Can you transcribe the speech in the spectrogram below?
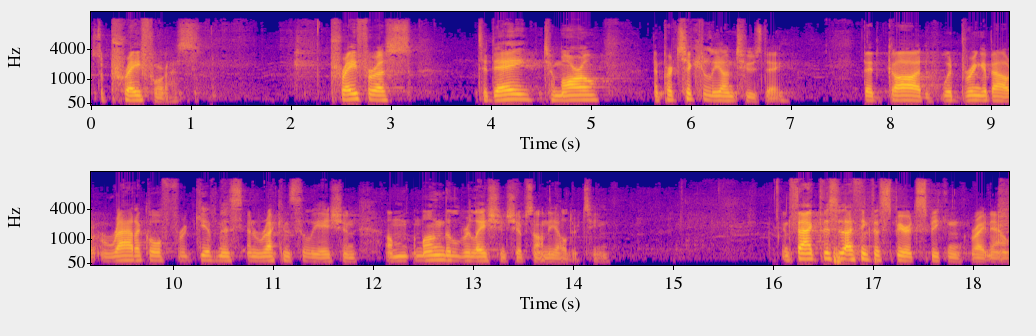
So pray for us. Pray for us today, tomorrow, and particularly on Tuesday that God would bring about radical forgiveness and reconciliation among the relationships on the elder team. In fact, this is, I think, the Spirit speaking right now.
